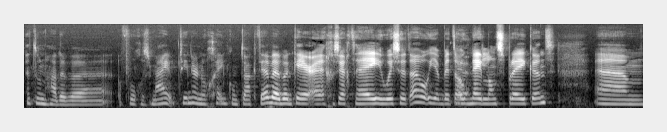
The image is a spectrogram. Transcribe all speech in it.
En toen hadden we volgens mij op Tinder nog geen contact. Hè? We hebben een keer gezegd, hey, hoe is het? Oh, je bent ook Ja. Nederlands sprekend. Ehm, Maar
